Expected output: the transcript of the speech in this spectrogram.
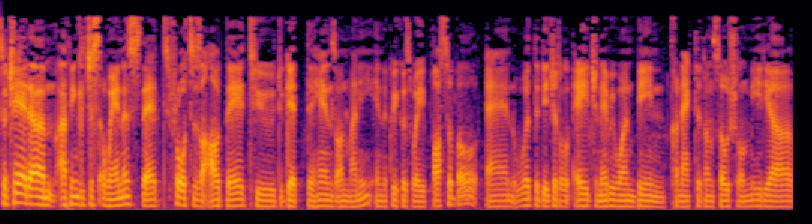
So Chad, um, I think it's just awareness that fraudsters are out there to, to get their hands on money in the quickest way possible. And with the digital age and everyone being connected on social media,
